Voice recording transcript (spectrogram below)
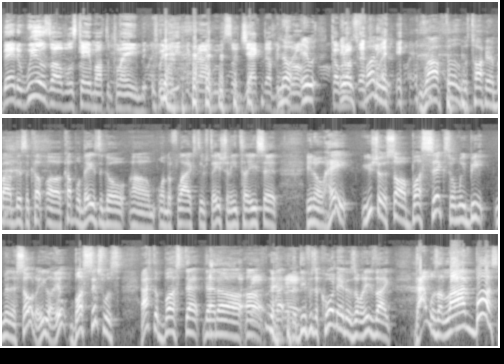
man, the wheels almost came off the plane. When they hit the ground, we were so jacked up and no, drunk. It, coming it was funny. Rob Phillips was talking about this a couple, uh, a couple days ago um, on the flagship station. He, t- he said, you know, hey, you should have saw bus six when we beat Minnesota. He go, bus six was that's the bus that that uh, uh right, that right. the defensive coordinator's on. He's like, that was a live bus,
